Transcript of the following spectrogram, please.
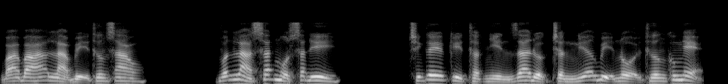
Ba bá là bị thương sao? Vẫn là sát một sát đi. Chính tê kỳ thật nhìn ra được Trần Nghĩa bị nội thương không nhẹ,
